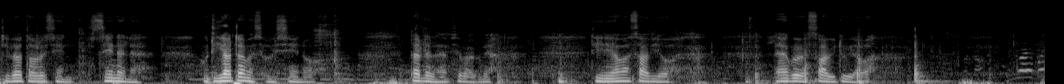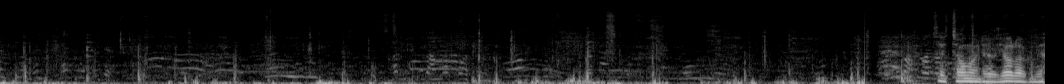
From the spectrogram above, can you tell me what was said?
ဒီဘက်တော့လို့ရှရင်ဆင်းနေလမ်းဟိုဒီကတက်မယ်ဆိုလို့ရှရင်တော့တက်တယ်လမ်းဖြစ်ပါခင်ဗျဒီနေရာမှာစပြီးတော့ လမ်းခွဲစပြီးတွေ့ရပါဆက်ချောင်းမတယ်ရောက်လာခင်ဗျ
